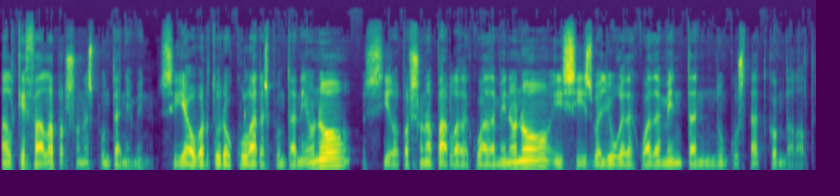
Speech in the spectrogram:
el que fa la persona espontàniament. Si hi ha obertura ocular espontània o no, si la persona parla adequadament o no i si es belluga adequadament tant d'un costat com de l'altre,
